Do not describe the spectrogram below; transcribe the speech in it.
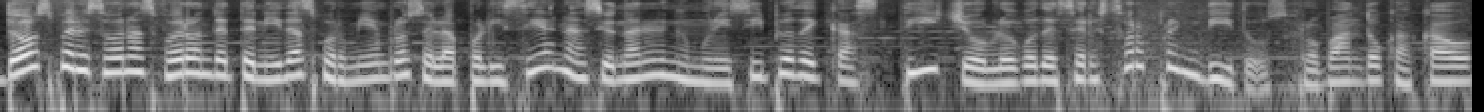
Dos personas fueron detenidas por miembros de la Policía Nacional en el municipio de Castillo luego de ser sorprendidos robando cacao,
